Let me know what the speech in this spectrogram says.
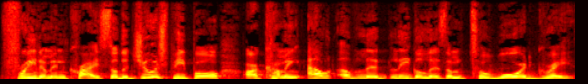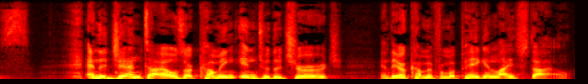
freedom in Christ. So the Jewish people are coming out of legalism toward grace. And the Gentiles are coming into the church and they're coming from a pagan lifestyle.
